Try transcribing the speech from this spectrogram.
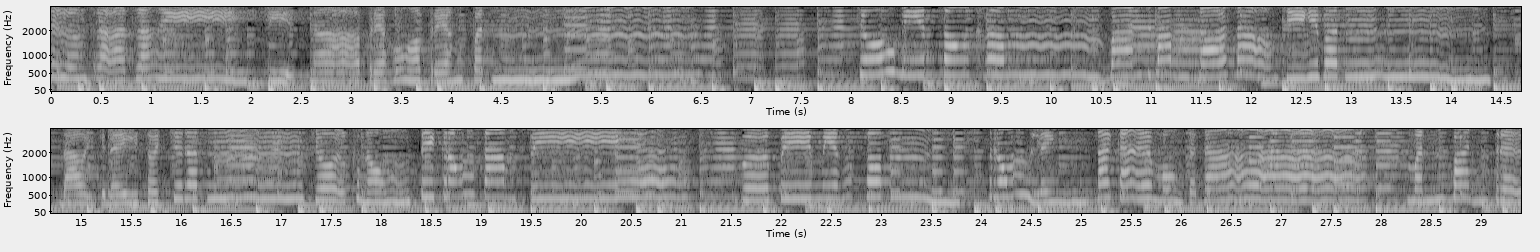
រឿងថ្លាថ្លៃជាស្នាព្រះហស្ថព្រះពិត ដោយក្តីសុចរិតចូលក្នុងទីក្រុងតាមទ្វារធ្វើពីមាសសុទ្ធរំលេងដោយកែមង្គដា មិនបាញ់ត្រូវ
